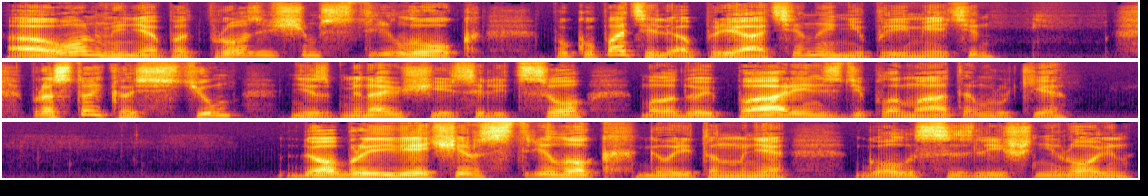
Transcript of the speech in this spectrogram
а он меня под прозвищем Стрелок. Покупатель опрятен и неприметен. Простой костюм, не запоминающееся лицо, молодой парень с дипломатом в руке. «Добрый вечер, стрелок», — говорит он мне, голос излишне ровен.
